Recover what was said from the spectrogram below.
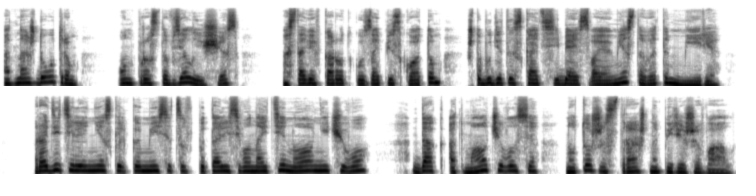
Однажды утром он просто взял и исчез, оставив короткую записку о том, что будет искать себя и свое место в этом мире. Родители несколько месяцев пытались его найти, но ничего. Дак отмалчивался, но тоже страшно переживал.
